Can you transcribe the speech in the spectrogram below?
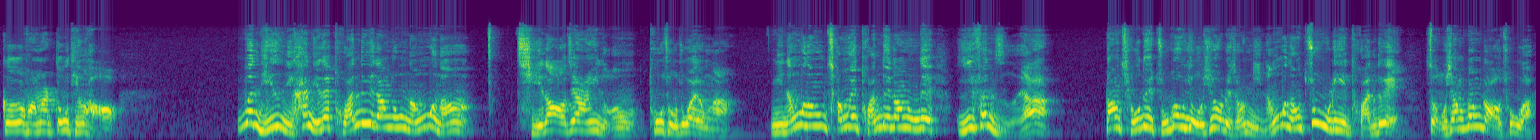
各个方面都挺好。问题是，你看你在团队当中能不能起到这样一种突出作用啊？你能不能成为团队当中的一份子呀？当球队足够优秀的时候，你能不能助力团队走向更高处啊？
